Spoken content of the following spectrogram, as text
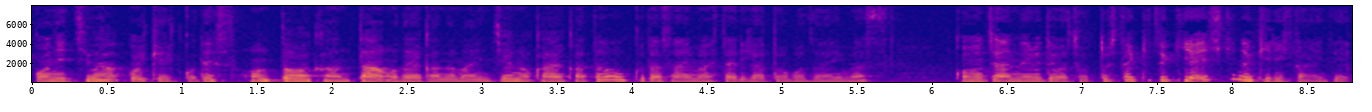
こんにちは、小池子です。本当は簡単、穏やかな毎日への変え方をくださいましてありがとうございます。このチャンネルではちょっとした気づきや意識の切り替えで、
